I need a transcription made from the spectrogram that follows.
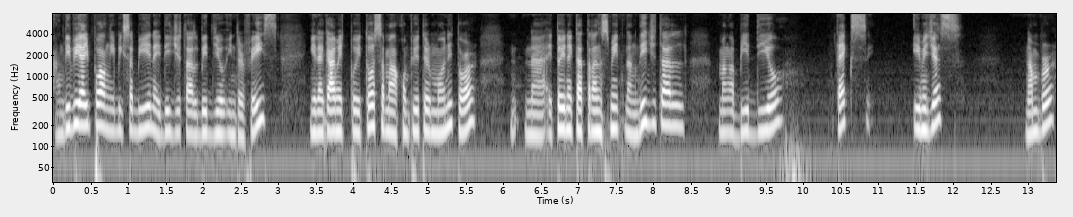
Ang DVI po ang ibig sabihin ay Digital Video Interface. Ginagamit po ito sa mga computer monitor na ito ay nagtatransmit ng digital mga video, text, images, number,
